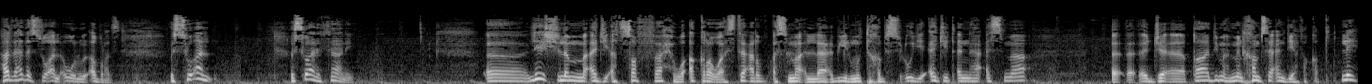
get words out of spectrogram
هذا هذا السؤال الأول والأبرز. السؤال السؤال الثاني آه ليش لما أجي أتصفح وأقرأ وأستعرض أسماء اللاعبين المنتخب السعودي أجد أنها أسماء آه، آه، قادمة من خمسة أندية فقط، ليه؟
